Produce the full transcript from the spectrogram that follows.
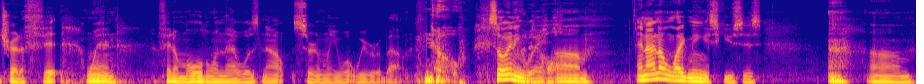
try to fit when fit a mold when that was not certainly what we were about. No. So anyway, um, and I don't like making excuses. um,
